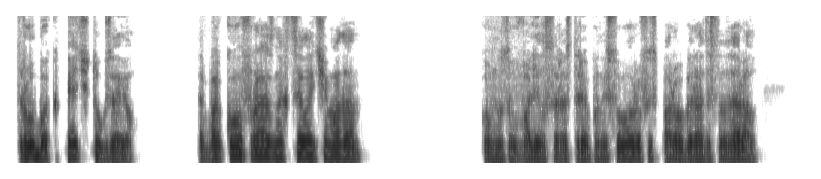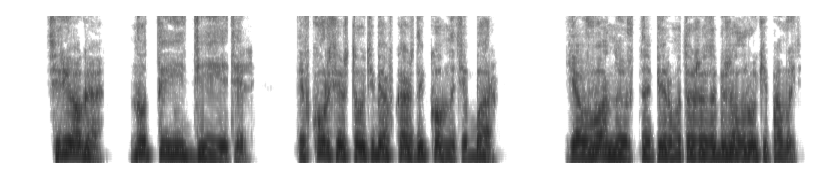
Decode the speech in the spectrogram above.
Трубок пять штук завел. Табаков разных целый чемодан. В комнату ввалился растрепанный Суворов и с порога радостно заорал. «Серега, ну ты и деятель! Ты в курсе, что у тебя в каждой комнате бар? Я в ванную на первом этаже забежал руки помыть».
